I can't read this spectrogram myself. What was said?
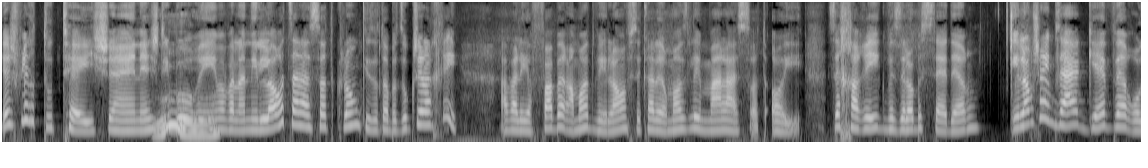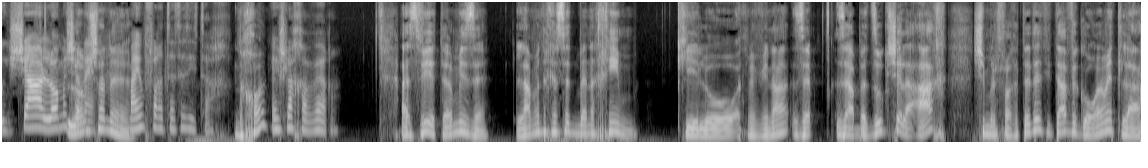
יש פלירטוטיישן, יש. דיבורים, אבל אני לא רוצה לעשות כלום, כי זאת הבת זוג של אחי. אבל היא יפה ברמות, והיא לא מפסיקה לרמוז לי מה לעשות. אוי, זה חריג וזה לא בסדר. היא לא משנה אם זה היה גבר או אישה, לא משנה. לא משנה. מה היא מפלרטטת איתך? נכון? יש לה חבר. עזבי, יותר מזה, למה את נכנסת בין אחים? כאילו, את מבינה? זה, זה הבת זוג של האח שמפלרטטת איתה וגורמת לה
